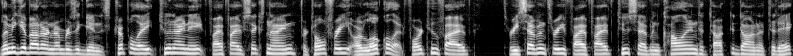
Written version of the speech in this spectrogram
Let me give out our numbers again. It's 888-298-5569 for toll free or local at 425-373-5527. Call in to talk to Donna today.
